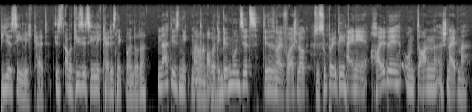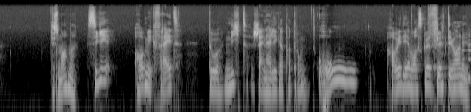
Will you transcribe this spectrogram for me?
Bierseligkeit. Ist, aber diese Seligkeit ist nicht gemeint, oder? Nein, die ist nicht gemeint. Ah, aber die gönnen wir uns jetzt. Das ist mein Vorschlag. Das ist eine super Idee. Eine halbe und dann schneiden wir. Das machen wir. Sigi, hat mich gefreut, du nicht scheinheiliger Patron. Oh, Habe ich dir, mach's gut. für die Wanne.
